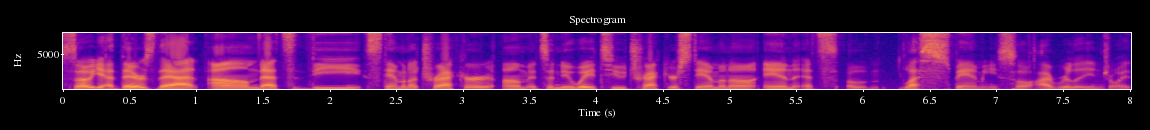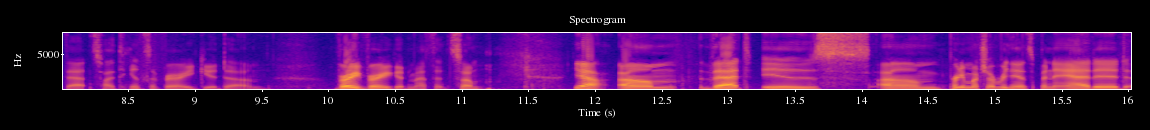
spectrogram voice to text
so yeah, there's that. Um, that's the stamina tracker. Um, it's a new way to track your stamina, and it's uh, less spammy. So I really enjoy that. So I think it's a very good, um, very very good method. So yeah, um, that is um, pretty much everything that's been added.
